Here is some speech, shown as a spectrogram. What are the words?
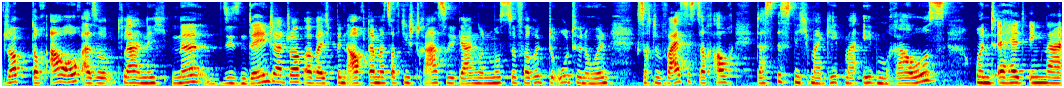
Job doch auch. Also klar, nicht ne, diesen Danger-Job, aber ich bin auch damals auf die Straße gegangen und musste verrückte O-Töne holen. Ich sagte, du weißt es doch auch, das ist nicht mal, geht mal eben raus und er hält irgendeiner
